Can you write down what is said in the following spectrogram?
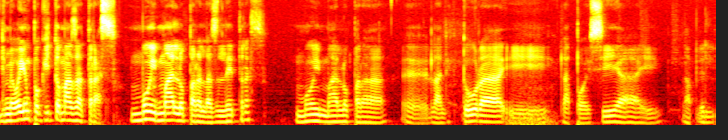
y me voy un poquito más atrás, muy malo para las letras, muy malo para eh, la lectura y la poesía y la- el-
